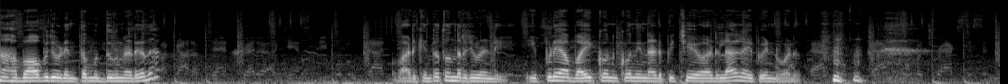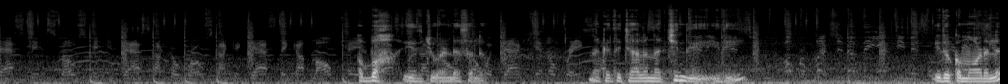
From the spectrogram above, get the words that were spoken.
ఆ బాబు చూడు ఎంత ముద్దుగా ఉన్నాడు కదా. వాడికి ఎంత తొందర చూడండి. ఇప్పుడే ఆ బైక్ కొనుక్కొని నడిపించేవాడిలాగా అయిపోయింది వాడు. అబ్బా ఇది చూడండి అసలు. నాకైతే చాలా నచ్చింది ఇది. ఇది ఒక మోడల్.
